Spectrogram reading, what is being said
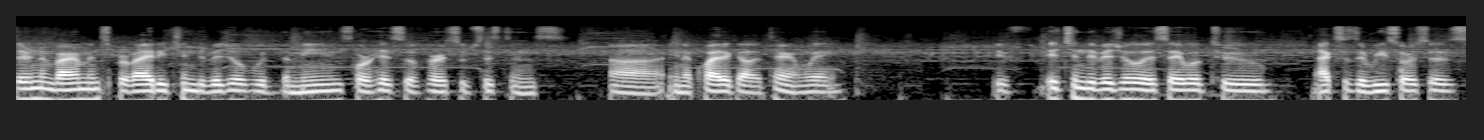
Certain environments provide each individual with the means for his or her subsistence uh, in a quite egalitarian way. If each individual is able to access the resources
